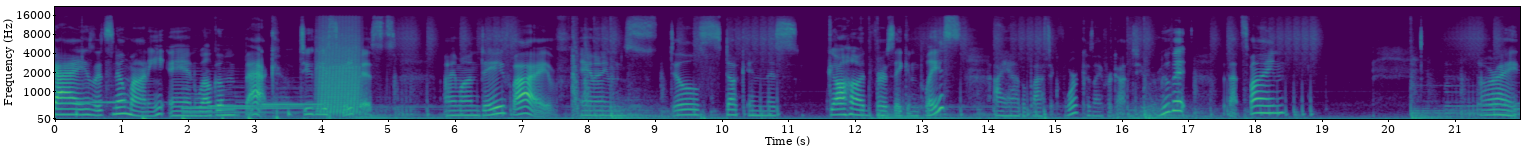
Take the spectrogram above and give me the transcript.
guys, it's Nomani, and welcome back to the Escapists. I'm on day five, and I'm still stuck in this god-forsaken place. I have a plastic fork because I forgot to remove it, but that's fine. Alright,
